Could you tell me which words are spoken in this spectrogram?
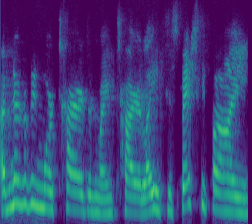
I've never been more tired in my entire life, especially by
